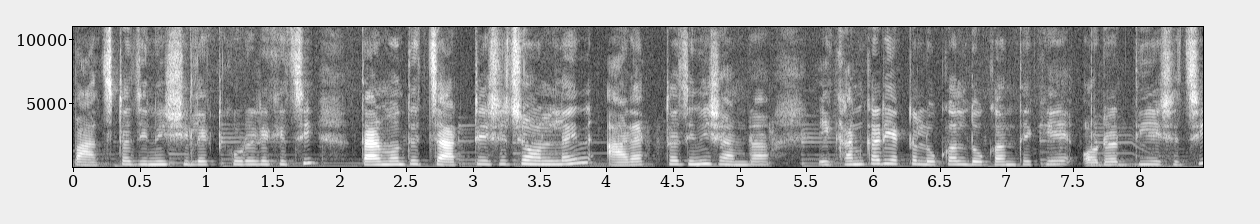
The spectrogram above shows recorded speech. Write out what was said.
পাঁচটা জিনিস সিলেক্ট করে রেখেছি। তার মধ্যে চারটে এসেছে অনলাইন আর একটা জিনিস আমরা এখানকারই একটা লোকাল দোকান থেকে অর্ডার দিয়ে এসেছি।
